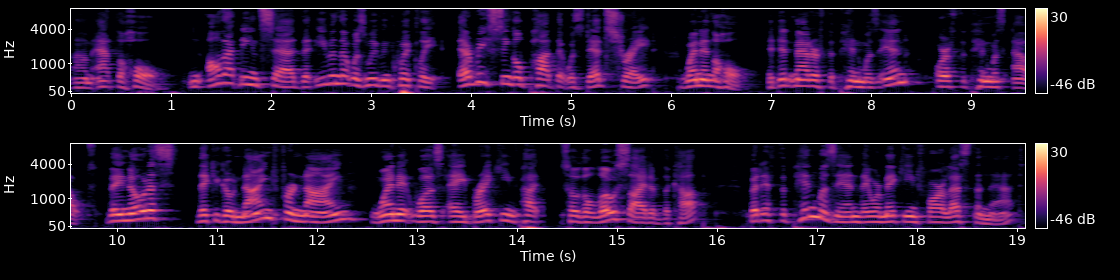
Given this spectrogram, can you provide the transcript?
um, at the hole All that being said, that even though it was moving quickly, every single putt that was dead straight went in the hole. It didn't matter if the pin was in or if the pin was out. They noticed they could go nine for nine when it was a breaking putt, so the low side of the cup. But if the pin was in, they were making far less than that.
